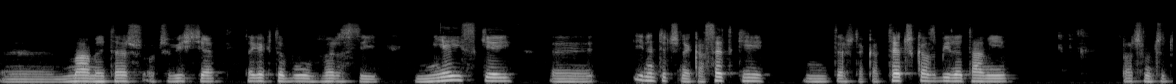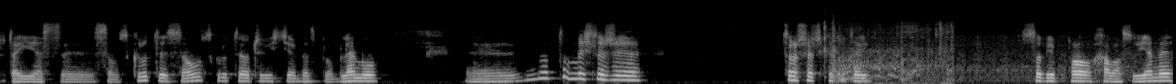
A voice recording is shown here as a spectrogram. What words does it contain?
Y, Mamy też oczywiście, tak jak to było w wersji miejskiej, y, identyczne kasetki, też taka teczka z biletami. Patrzmy, czy tutaj jest, y, są skróty. Są skróty oczywiście bez problemu. No to myślę, że troszeczkę tutaj sobie pohałasujemy.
